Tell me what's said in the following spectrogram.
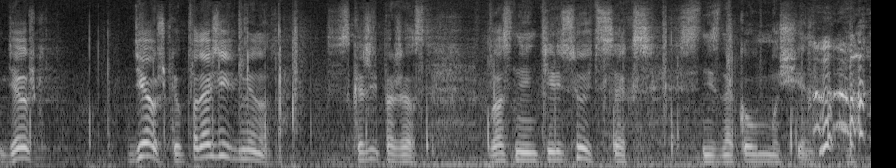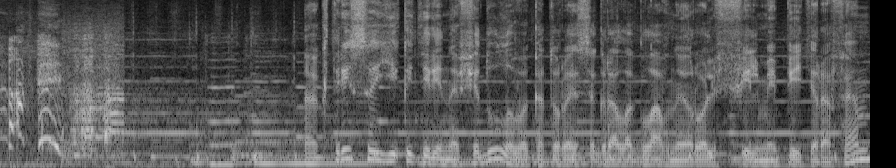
Девушка, девушка, подождите минуту. Скажите, пожалуйста, вас не интересует секс с незнакомым мужчиной? Актриса Екатерина Федулова, которая сыграла главную роль в фильме «Питер ФМ»,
